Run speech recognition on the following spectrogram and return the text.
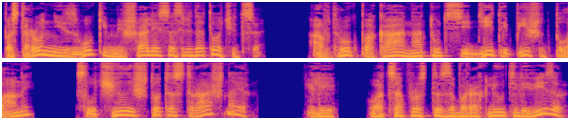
посторонние звуки мешали сосредоточиться. А вдруг, пока она тут сидит и пишет планы, случилось что-то страшное? Или у отца просто забарахлил телевизор,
